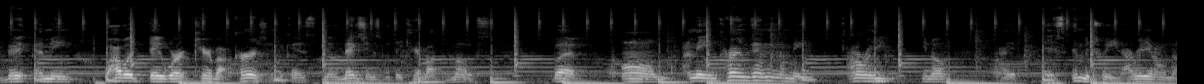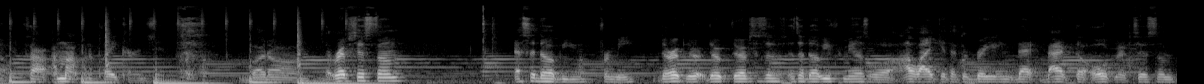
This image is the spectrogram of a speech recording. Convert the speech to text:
they. I mean, why would they work care about Courage Because you know, next gen is what they care about the most. But um, I mean, current gen. I mean, I don't really, you know, I, it's in between. I really don't know. So I, am not gonna play current gen. But um, the rep system, that's a W for me. The rep, the, the rep system is a W for me as well. I like it that they're bringing that back the old rep system.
